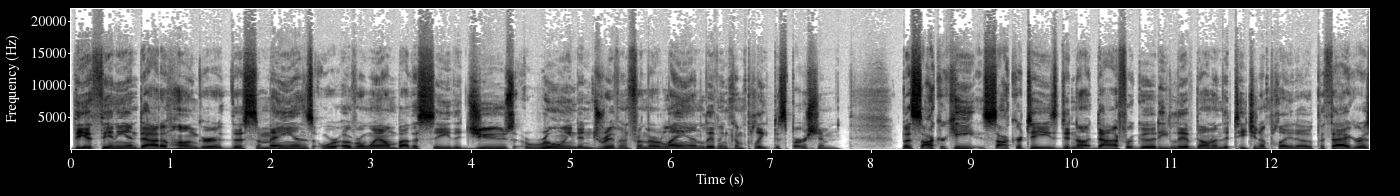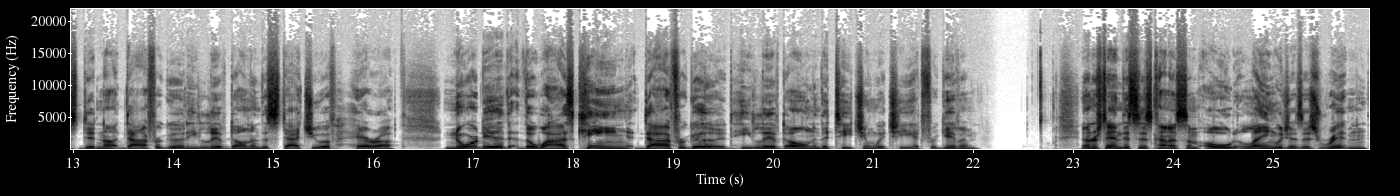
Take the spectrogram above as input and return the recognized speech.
The Athenian died of hunger. The Samians were overwhelmed by the sea. The Jews, ruined and driven from their land, live in complete dispersion. But Socrates did not die for good. He lived on in the teaching of Plato. Pythagoras did not die for good. He lived on in the statue of Hera. Nor did the wise king die for good. He lived on in the teaching which he had forgiven. And understand this is kind of some old language as it's written,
